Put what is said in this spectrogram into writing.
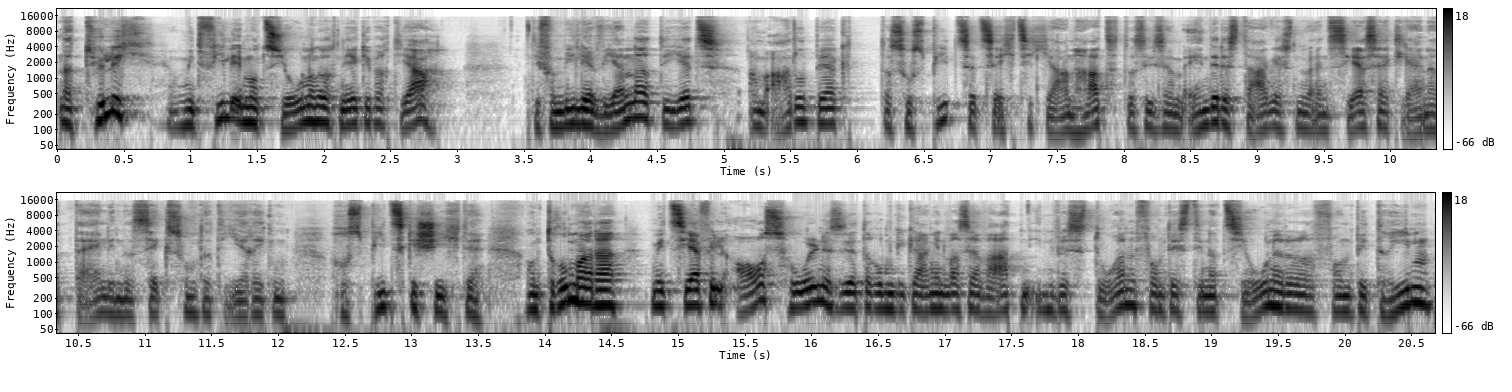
natürlich mit viel Emotionen noch näher gebracht, ja, die Familie Werner, die jetzt am Adelberg das Hospiz seit 60 Jahren hat, das ist am Ende des Tages nur ein sehr, sehr kleiner Teil in der 600-jährigen Hospizgeschichte. Und darum hat er mit sehr viel Ausholen, es ist ja darum gegangen, was erwarten Investoren von Destinationen oder von Betrieben,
